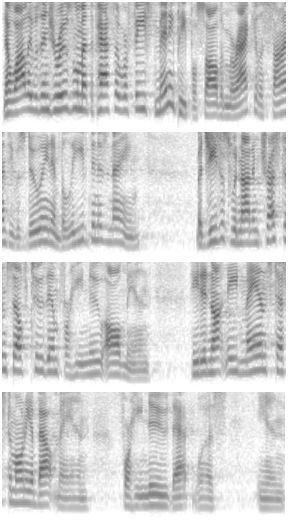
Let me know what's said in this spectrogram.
Now, while he was in Jerusalem at the Passover feast, many people saw the miraculous signs he was doing and believed in his name. But Jesus would not entrust himself to them, for he knew all men. He did not need man's testimony about man, for he knew that was in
